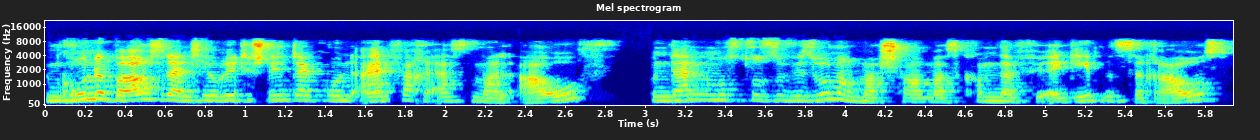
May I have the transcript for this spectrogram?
Im Grunde baust du deinen theoretischen Hintergrund einfach erstmal auf und dann musst du sowieso nochmal schauen, was kommen da für Ergebnisse raus.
